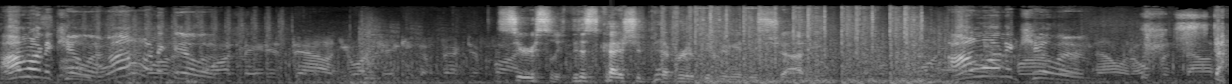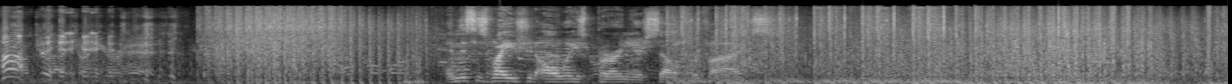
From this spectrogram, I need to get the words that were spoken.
I want to kill him. I want to kill him. Squad mate is down. You are taking effective fire. Seriously, this guy should never have given me this shot. I want to kill him. Now an open bounty Stop it. And this is why you should always burn your self revives. And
